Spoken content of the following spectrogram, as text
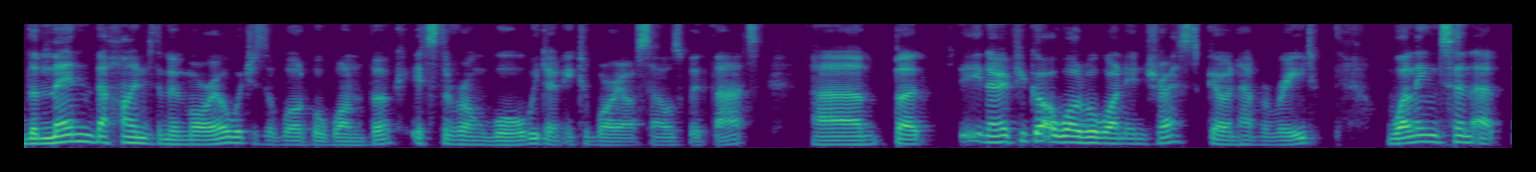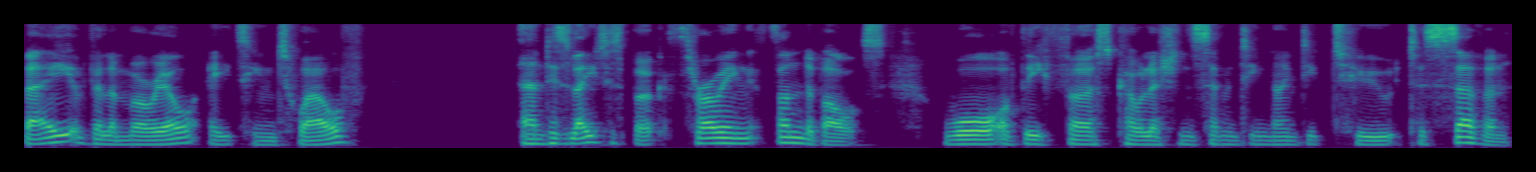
The Men Behind the Memorial, which is a World War One book. It's the wrong war. We don't need to worry ourselves with that. Um, but you know, if you've got a World War One interest, go and have a read. Wellington at Bay, Villamuriel, 1812 and his latest book, Throwing Thunderbolts War of the First Coalition 1792 to 7,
